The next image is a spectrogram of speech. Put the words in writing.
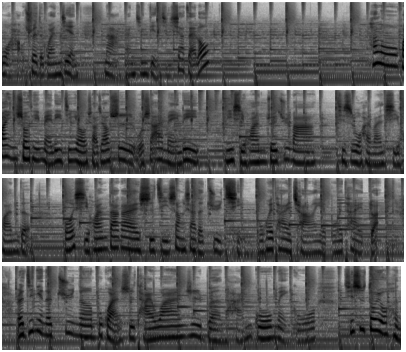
握好睡的关键。那赶紧点击下载喽！Hello，欢迎收听美丽精油小教室，我是爱美丽。你喜欢追剧吗？其实我还蛮喜欢的。我喜欢大概十集上下的剧情，不会太长，也不会太短。而今年的剧呢，不管是台湾、日本、韩国、美国，其实都有很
